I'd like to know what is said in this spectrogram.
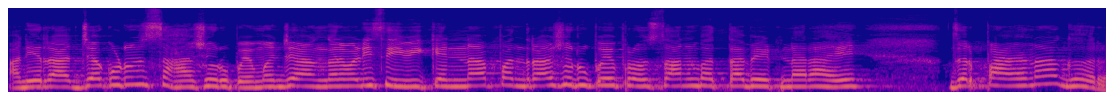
आणि राज्याकडून सहाशे रुपये. म्हणजे अंगणवाडी सेविकेंना पंधराशे रुपये प्रोत्साहन भत्ता भेटणार आहे. जर पाळणा घर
